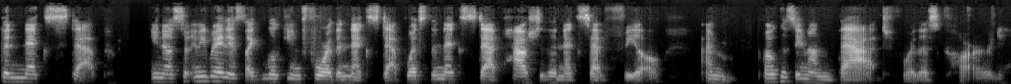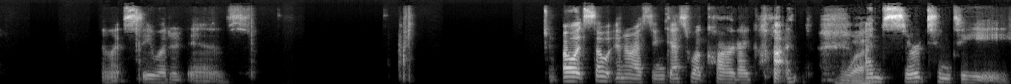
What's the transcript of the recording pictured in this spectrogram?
the next step. You know, so anybody that's like looking for the next step, what's the next step? How should the next step feel? I'm focusing on that for this card. And let's see what it is. Oh, it's so interesting. Guess what card I got? what Uncertainty.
